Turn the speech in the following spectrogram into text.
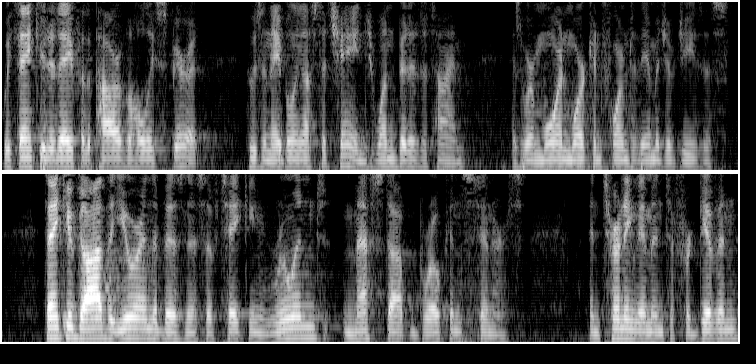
We thank you today for the power of the Holy Spirit, who's enabling us to change one bit at a time as we're more and more conformed to the image of Jesus. Thank you, God, that you are in the business of taking ruined, messed up, broken sinners and turning them into forgiven,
